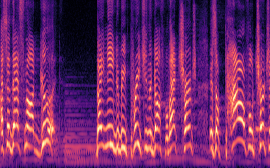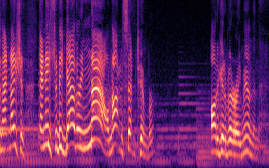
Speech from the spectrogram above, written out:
I said, that's not good. They need to be preaching the gospel. That church is a powerful church in that nation and needs to be gathering now, not in September. Ought to get a better amen than that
